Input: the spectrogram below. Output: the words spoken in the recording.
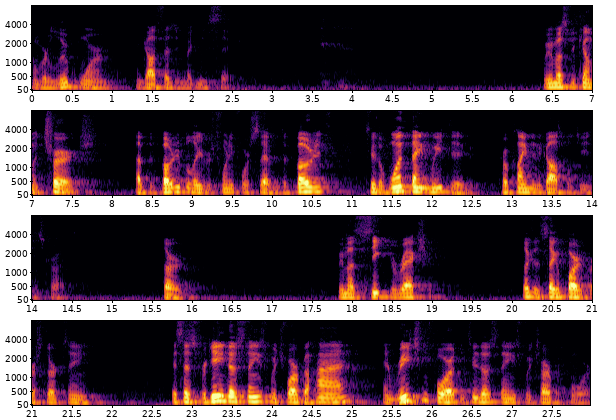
and we're lukewarm, and God says, You make me sick. We must become a church of devoted believers 24 7, devoted to the one thing we do, proclaiming the gospel of Jesus Christ. Third, we must seek direction. Look at the second part of verse 13. It says, Forgetting those things which were behind and reaching forth into those things which are before.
